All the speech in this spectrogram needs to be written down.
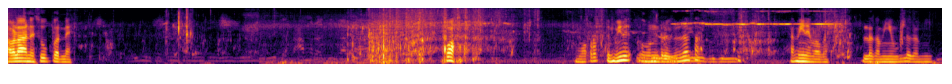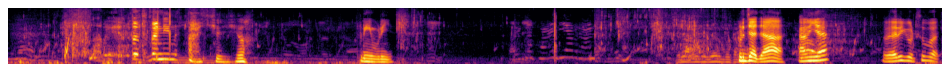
அவ்வளோண்ணே சூப்பர்ண்ணே அப்பா. முறத்து மீன். ஒன்று இதுதான் பாப்பா. உள்ள கம்மியும் உள்ள கம்மி. ஐயோ பிடிங்க பிடிங்க. பிடிச்சாச்சா? கம்மிங்க வெரி குட் சூப்பர்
